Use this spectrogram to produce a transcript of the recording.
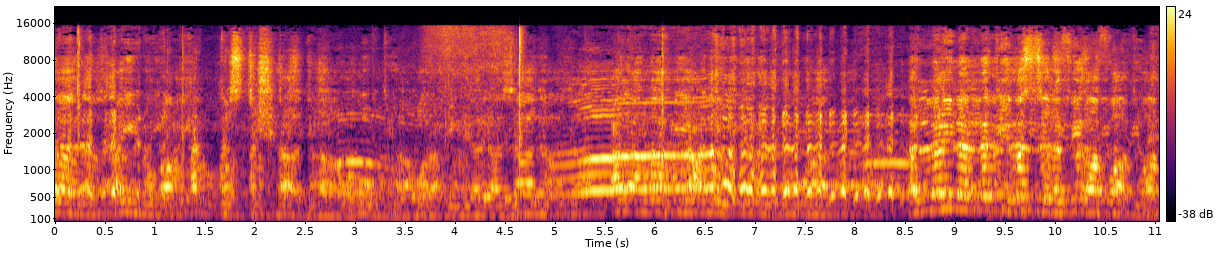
زالت عينها حتى استشهادها وموتها ورحيلها لا زالت على ما هي عليه من الليلة التي غسل فيها فاطمة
